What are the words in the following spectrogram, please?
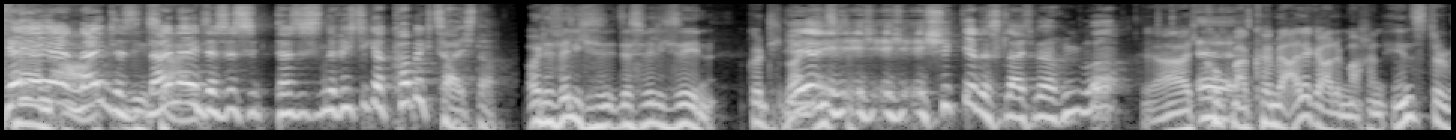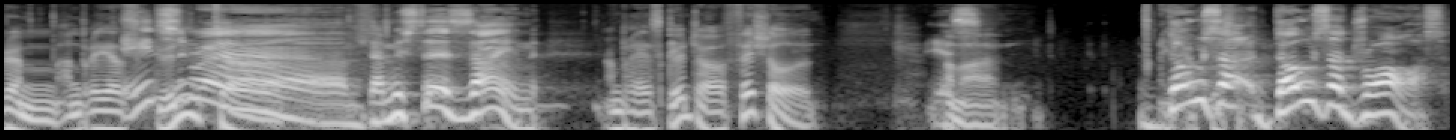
Ja, ja, ja, nein, das, nein, nein, das ist, das ist ein richtiger Comiczeichner. Oh, das will ich, das will ich sehen. Gut, ich Ja, meine, ja, Insta- ich, ich, ich schicke dir das gleich mal rüber. ja, ich guck mal, können wir alle gerade machen. Instagram, Andreas Günther. Instagram, da müsste es sein. Andreas Günther Official. Yes. Dozer, Dozer Draws.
